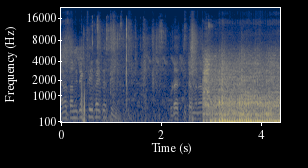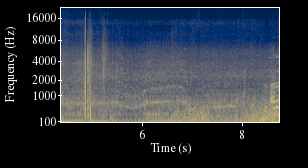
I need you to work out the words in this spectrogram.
এখন তো আমি দেখতেই পাইতেছি না। ওটা একটু ক্যামেরা আরে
